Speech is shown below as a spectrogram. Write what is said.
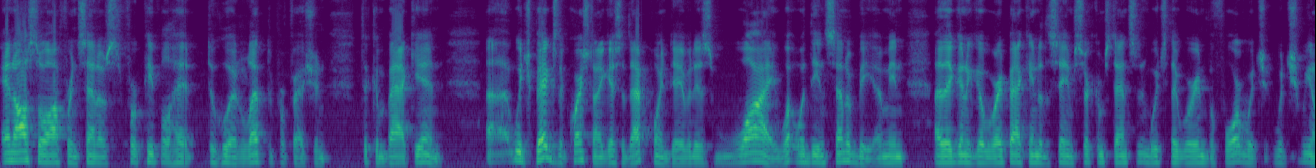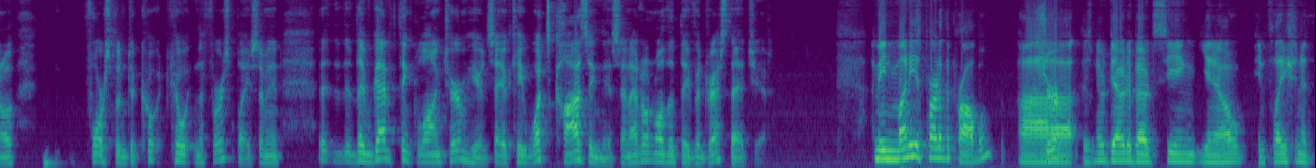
and also offer incentives for people had, who had left the profession to come back in. Uh, which begs the question, I guess, at that point, David, is why? What would the incentive be? I mean, are they going to go right back into the same circumstance in which they were in before, which, which you know, forced them to quit in the first place? I mean, they've got to think long term here and say, okay, what's causing this? And I don't know that they've addressed that yet. I mean, money is part of the problem. Uh, sure. There's no doubt about seeing, you know, inflation at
